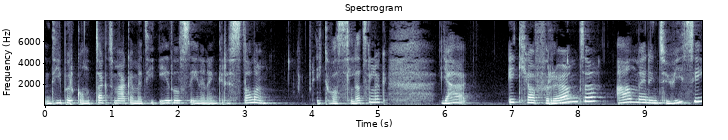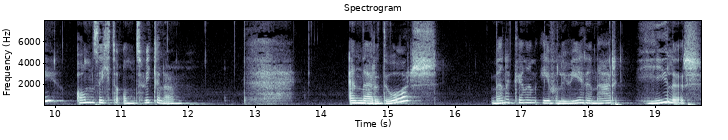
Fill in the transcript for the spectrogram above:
dieper contact maken met die edelstenen en kristallen. Ik was letterlijk, ja, ik gaf ruimte aan mijn intuïtie om zich te ontwikkelen. En daardoor ben ik kunnen evolueren naar healer.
